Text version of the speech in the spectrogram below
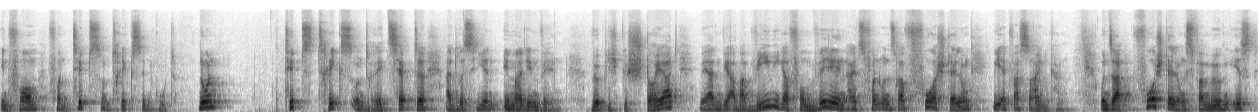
in Form von Tipps und Tricks sind gut? Nun, Tipps, Tricks und Rezepte adressieren immer den Willen. Wirklich gesteuert werden wir aber weniger vom Willen als von unserer Vorstellung, wie etwas sein kann. Unser Vorstellungsvermögen ist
